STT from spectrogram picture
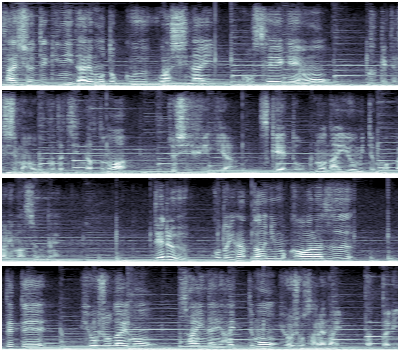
最終的に誰も得はしないこう制限をかけてしまう形になったのは女子フィギュアスケートの内容を見ても分かりますよね。出ることになったのにもかかわらず出て表彰台の3位以内に入っても表彰されないだったり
